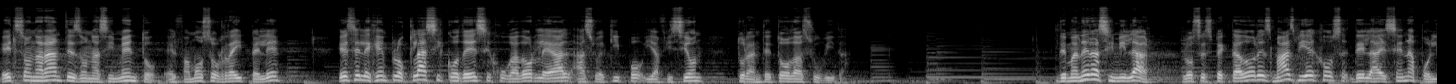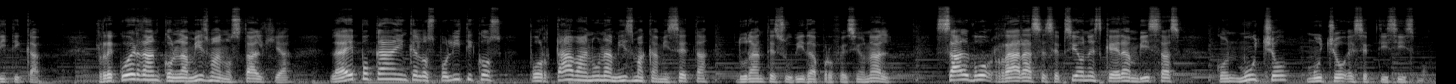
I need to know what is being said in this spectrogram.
Edson Arantes do Nascimento, el famoso Rey Pelé, es el ejemplo clásico de ese jugador leal a su equipo y afición durante toda su vida. De manera similar, los espectadores más viejos de la escena política recuerdan con la misma nostalgia la época en que los políticos portaban una misma camiseta durante su vida profesional salvo raras excepciones que eran vistas con mucho, mucho escepticismo.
